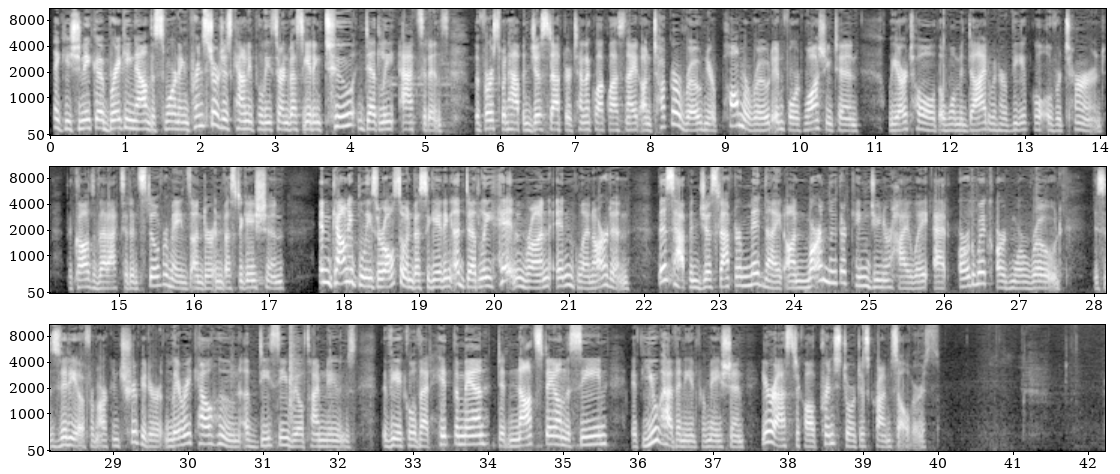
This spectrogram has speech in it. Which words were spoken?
Thank you, Shanika. Breaking down this morning, Prince George's County Police are investigating two deadly accidents. The first one happened just after 10 o'clock last night on Tucker Road near Palmer Road in Fort Washington. We are told a woman died when her vehicle overturned. The cause of that accident still remains under investigation. And county police are also investigating a deadly hit and run in Glenarden. This happened just after midnight on Martin Luther King Jr. Highway at Ardwick Ardmore Road. This is video from our contributor Larry Calhoun of DC Real Time News. The vehicle that hit the man did not stay on the scene. If you have any information, you're asked to call Prince George's Crime Solvers.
